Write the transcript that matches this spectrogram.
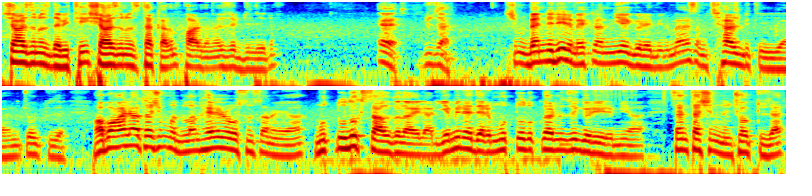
Şarjımız da bitti. Şarjımızı takalım. Pardon özür dilerim. Evet. Güzel. Şimdi ben de değilim ekran niye göremiyorum. Meğersem şarj bitiyor yani çok güzel. Abi hala taşınmadı lan helal olsun sana ya. Mutluluk salgılaylar. Yemin ederim mutluluklarınızı görüyorum ya. Sen taşındın çok güzel.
